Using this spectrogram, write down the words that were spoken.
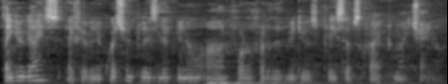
thank you guys. If you have any question please let me know. And for the further videos please subscribe to my channel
